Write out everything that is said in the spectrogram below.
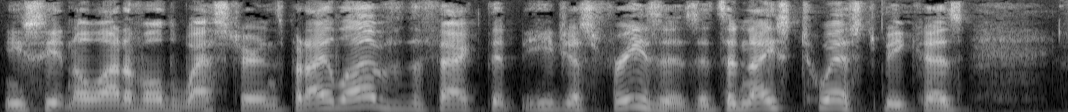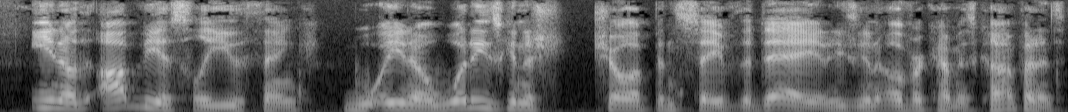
You see it in a lot of old westerns, but I love the fact that he just freezes. It's a nice twist because. You know, obviously, you think you know Woody's going to sh- show up and save the day, and he's going to overcome his confidence.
